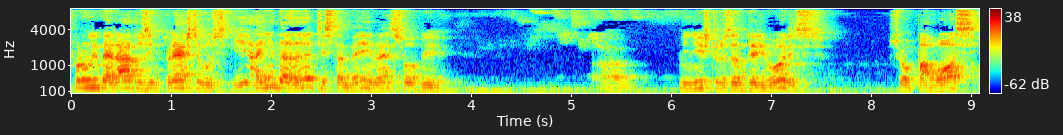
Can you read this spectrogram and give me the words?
foram liberados empréstimos e ainda antes também, não é, sob uh, ministros anteriores, senhor Palocci,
